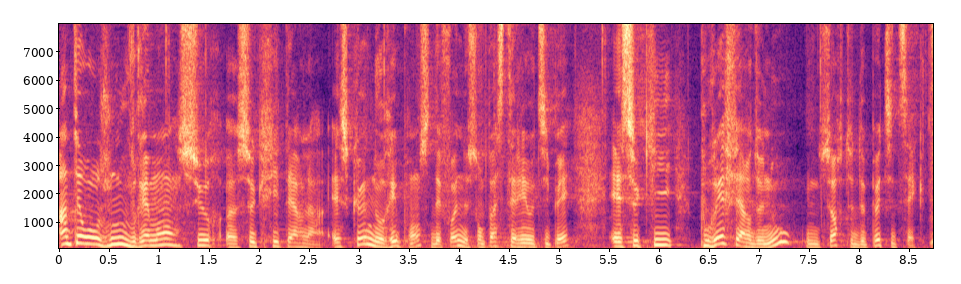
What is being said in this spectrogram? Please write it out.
Interrogeons-nous vraiment sur euh, ce critère-là. Est-ce que nos réponses, des fois, ne sont pas stéréotypées? Et ce qui pourrait faire de nous une sorte de petite secte?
